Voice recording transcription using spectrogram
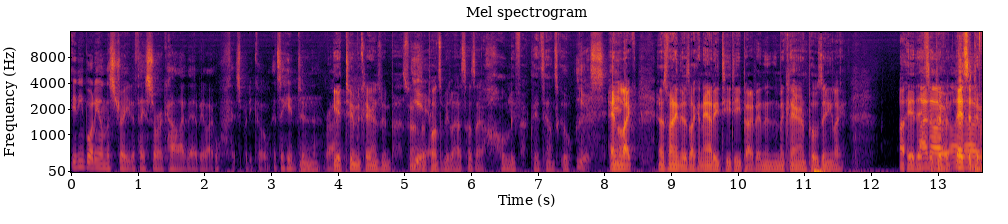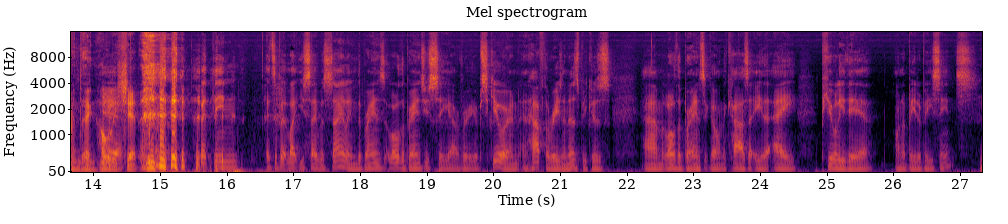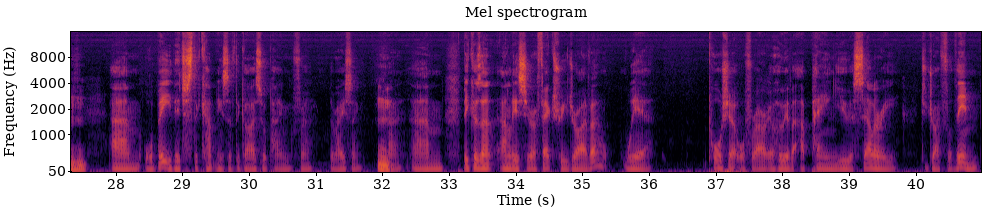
anybody on the street, if they saw a car like that, would be like, "Oh, that's pretty cool." It's a head turner, Mm. right? Yeah, two McLarens went past when I was Yeah. at Ponsonby last. I was like, holy fuck, that sounds cool. Yes, And, like, and it was funny. There was like an Audi TT parked, and then the McLaren pulls in. You're like, oh yeah, that's know, a different. I That's a different thing. Holy Yeah. shit. but then it's a bit like you say with sailing. The brands, a lot of the brands you see are very obscure, and, and half the reason is because um, a lot of the brands that go on the cars are either a purely there on a B two B sense, hmm um, or B they're just the companies of the guys who are paying for the racing. You Mm. know, um, because un- unless you're a factory driver, where Porsche or Ferrari or whoever are paying you a salary to drive for them,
